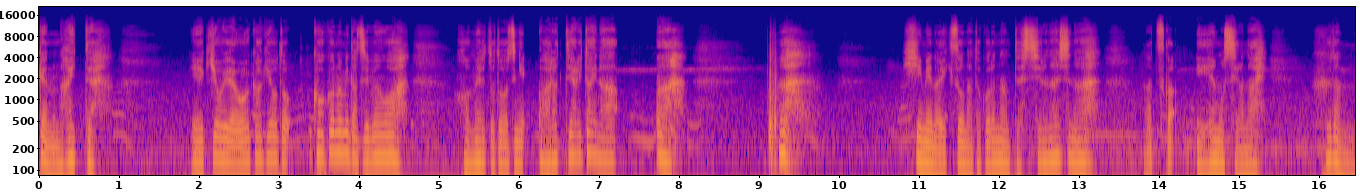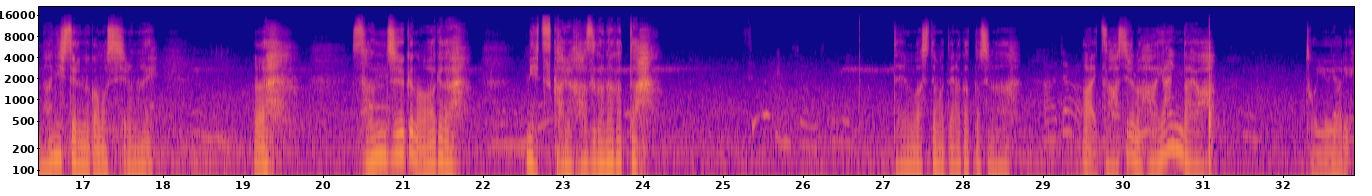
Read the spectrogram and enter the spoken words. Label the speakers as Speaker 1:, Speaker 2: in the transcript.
Speaker 1: けないって。勢いで追いかけようと試みた自分を褒めると同時に笑ってやりたいな。うん、うん、姫の行きそうなところなんて知らないしな。あつか家も知らない。普段何してるのかも知らない。ああ三重苦なわけだ。見つかるはずがなかった。電話しても出なかったしな。あいつ走るの速いんだよ。というより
